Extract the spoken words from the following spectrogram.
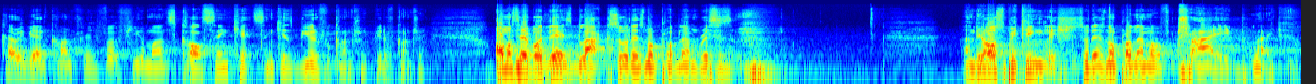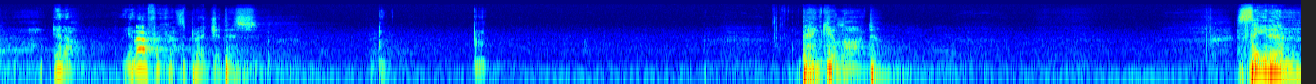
Caribbean country for a few months called St. Kitts. St. Kitts, beautiful country, beautiful country. Almost everybody there is black, so there's no problem racism. And they all speak English, so there's no problem of tribe, like, you know, in Africa. It's prejudice. Thank you, Lord. Satan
